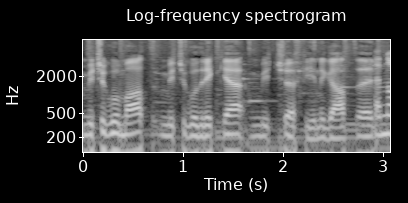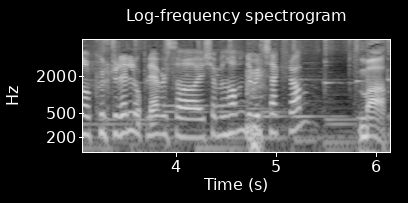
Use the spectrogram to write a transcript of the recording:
Mye god mat, mye god drikke, mye fine gater. Er det noen kulturelle opplevelser i København du vil trekke fram? Mat.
